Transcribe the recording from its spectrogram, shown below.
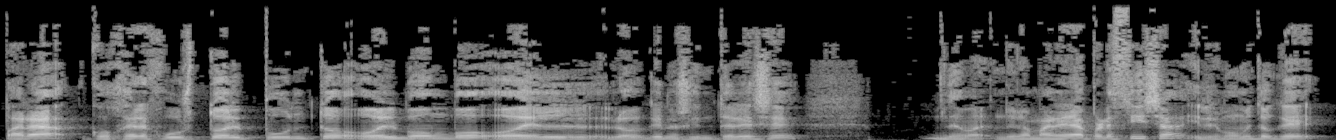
para coger justo el punto o el bombo o el, lo que nos interese de, una manera precisa y en el momento que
